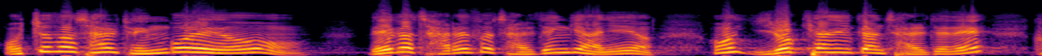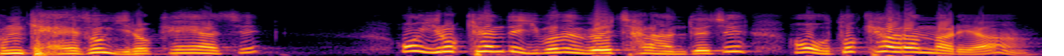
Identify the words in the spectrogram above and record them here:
어쩌다 잘 된 거예요. 내가 잘해서 잘 된 게 아니에요. 어 이렇게 하니까 잘 되네. 그럼 계속 이렇게 해야지. 어, 이렇게 했는데 이번엔 왜 잘 안 되지? 어, 어떻게 하란 말이야?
